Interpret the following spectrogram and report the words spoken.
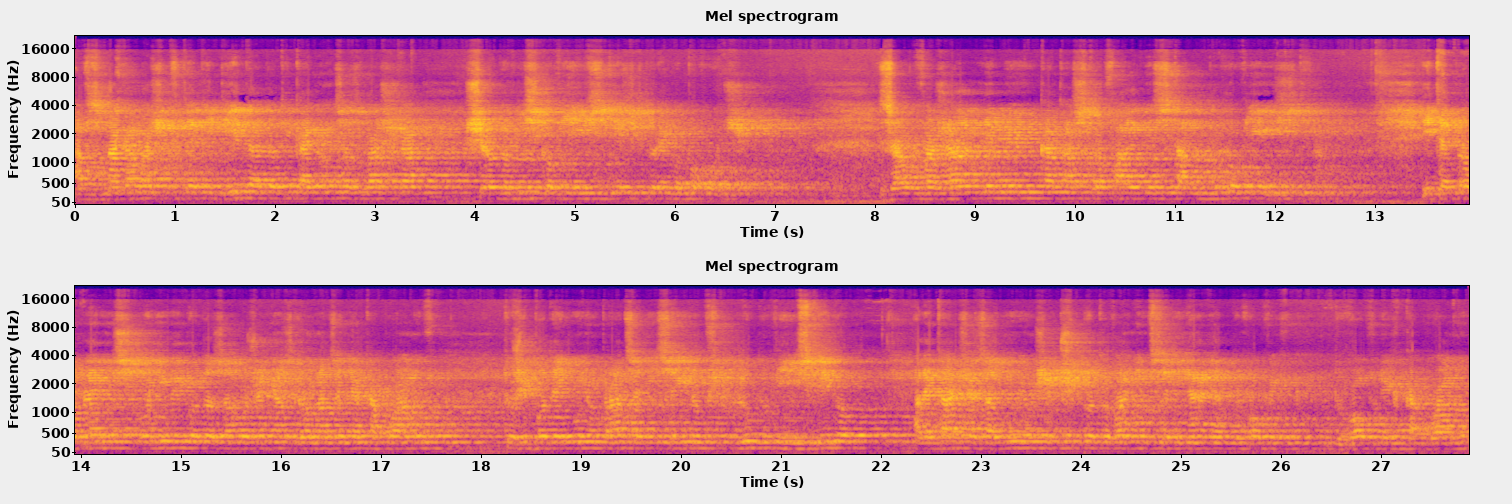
a wzmagała się wtedy bieda dotykająca zwłaszcza środowisko wiejskie, z którego pochodził. Zauważalny był katastrofalny stan duchowieństwa i te problemy skłoniły go do założenia zgromadzenia kapłanów, którzy podejmują pracę misyjną wśród ludu wiejskiego, ale także zajmują się przygotowaniem seminariach duchowych, duchownych kapłanów,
